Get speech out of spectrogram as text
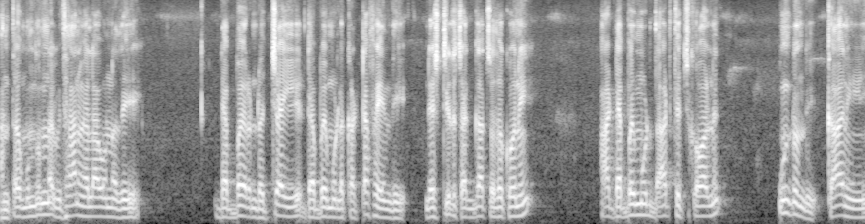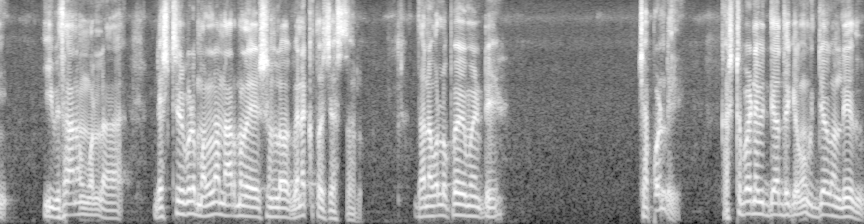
అంతకుముందున్న విధానం ఎలా ఉన్నది? డెబ్బై రెండు వచ్చాయి డెబ్బై మూడులో కట్ ఆఫ్ అయింది. నెక్స్ట్ ఇయర్ చక్కగా చదువుకొని ఆ డెబ్బై మూడు దాటి తెచ్చుకోవాలని ఉంటుంది. కానీ ఈ విధానం వల్ల నెక్స్ట్ ఇయర్ కూడా మళ్ళీ నార్మలైజేషన్లో వెనక్కి తోచేస్తారు దానివల్ల ఉపయోగం ఏంటి? చెప్పండి. కష్టపడిన విద్యార్థికి ఏమో ఉద్యోగం లేదు.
